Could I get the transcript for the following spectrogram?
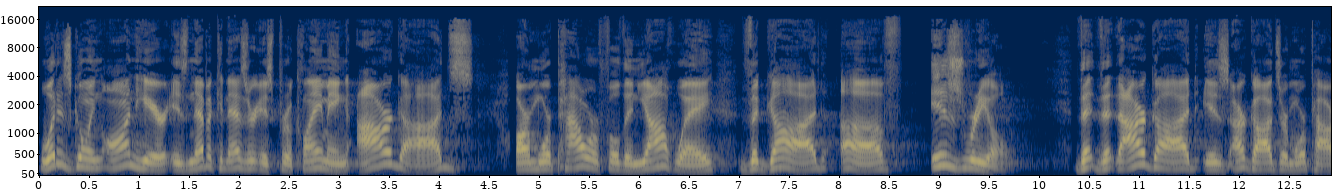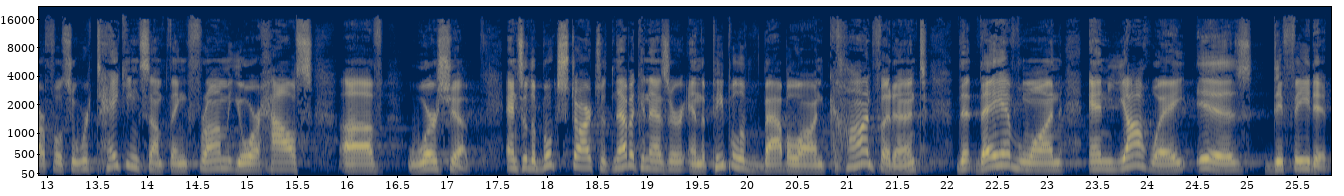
What is going on here is Nebuchadnezzar is proclaiming our gods are more powerful than Yahweh, the God of Israel. That, that our God is, our gods are more powerful, so we're taking something from your house of worship. And so the book starts with Nebuchadnezzar and the people of Babylon confident that they have won and Yahweh is defeated.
